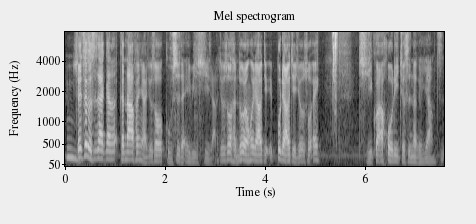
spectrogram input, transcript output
嗯，所以这个是在跟跟大家分享，就是说股市的 A B C 啦，就是说很多人会了解不了解，就是说，哎，奇怪，获利就是那个样子。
